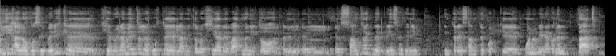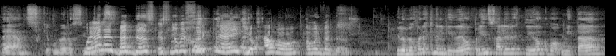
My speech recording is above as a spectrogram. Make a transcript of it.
Y a los gossiperis que genuinamente les guste la mitología de Batman y todo, el, el, el soundtrack de Prince es bien in- interesante porque, bueno, viene con el Bat Dance, que es uno de los. Bueno, el Bad Dance es lo mejor que hay. Lo amo. Amo el Bad Dance. Y lo mejor es que en el video Prince sale vestido como mitad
